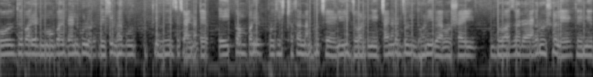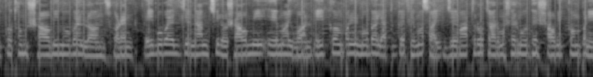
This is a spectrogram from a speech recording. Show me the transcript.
বলতে পারেন মোবাইল ব্র্যান্ডগুলো বেশিরভাগ উৎপত্তি হয়েছে চায়নাতে। এই কোম্পানির প্রতিষ্ঠাতার নাম হচ্ছে লি জন চায়নার ধনী ব্যবসায়ী। দু হাজার এগারো সালে তিনি প্রথম শাওমি মোবাইল লঞ্চ করেন। এই মোবাইলটির নাম ছিল শাওমি এম আই ওয়ান। এই কোম্পানির মোবাইল এতটা ফেমাস হয় যে মাত্র চার মাসের মধ্যে শাওমি কোম্পানি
